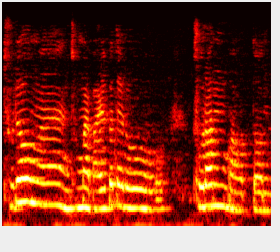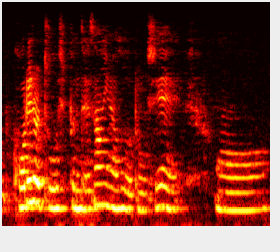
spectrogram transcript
두려움은 정말 말 그대로 불안과 어떤 거리를 두고 싶은 대상이면서도 동시에 어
